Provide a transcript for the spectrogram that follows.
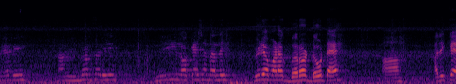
ಮೇ ನಾನು ಇನ್ನೊಂದು ಸರಿ ಈ ಲೊಕೇಶನಲ್ಲಿ ವಿಡಿಯೋ ಮಾಡೋಕ್ಕೆ ಬರೋ ಡೌಟೇ ಅದಕ್ಕೆ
